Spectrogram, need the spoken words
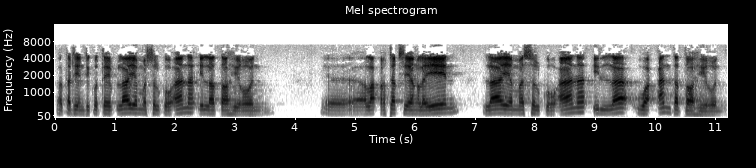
Kalau tadi yang dikutip la yamassul Qur'ana illa tahirun. Ya, redaksi yang lain la yamassul Qur'ana illa wa anta tahirun.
